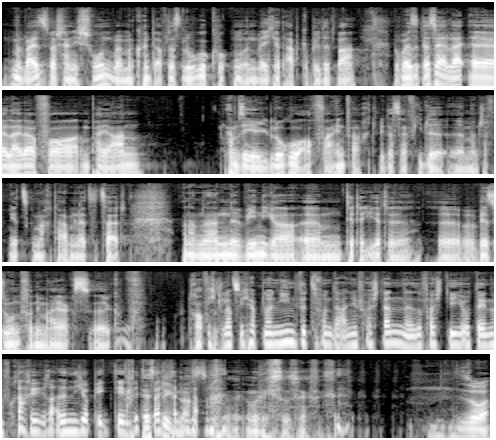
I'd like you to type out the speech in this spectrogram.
man weiß es wahrscheinlich schon, weil man könnte auf das Logo gucken und welcher da abgebildet war. Wobei sie das ja le äh, leider vor ein paar Jahren haben sie ihr Logo auch vereinfacht, wie das ja viele äh, Mannschaften jetzt gemacht haben in letzter Zeit und haben dann eine weniger ähm, detaillierte äh, Version von dem Ajax äh, drauf Ich glaube, ich habe noch nie einen Witz von Daniel verstanden, also verstehe ich auch deine Frage gerade nicht, ob ich den Witz Deswegen verstanden lachst du habe. äh, immer nicht so sehr. So,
